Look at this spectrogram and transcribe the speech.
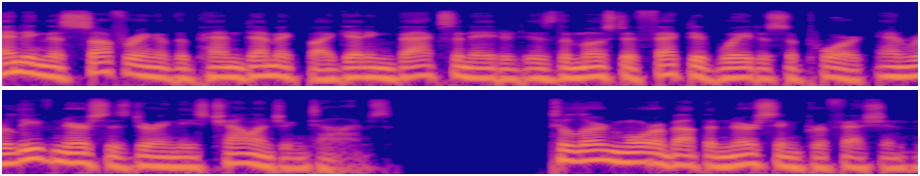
Ending the suffering of the pandemic by getting vaccinated is the most effective way to support and relieve nurses during these challenging times. To learn more about the nursing profession,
